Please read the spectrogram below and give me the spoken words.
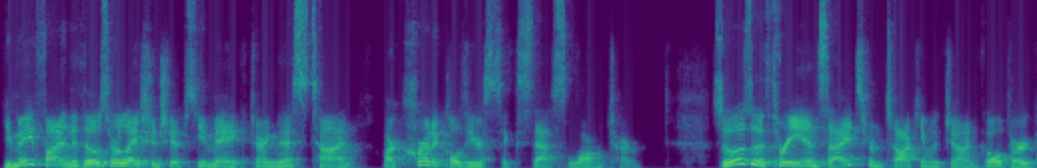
you may find that those relationships you make during this time are critical to your success long term. So, those are the three insights from talking with John Goldberg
